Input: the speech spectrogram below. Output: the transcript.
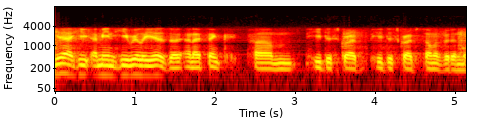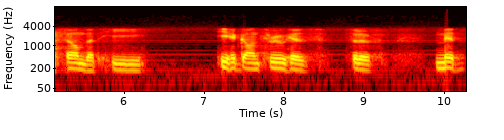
Yeah, he. I mean, he really is, uh, and I think um, he described he described some of it in the film that he he had gone through his sort of mid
